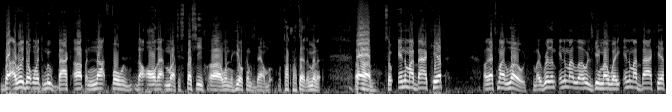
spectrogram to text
But I really don't want it to move back up and not forward all that much, especially uh, when the heel comes down. We'll talk about that in a minute. Um, so into my back hip, oh, that's my load. My rhythm into my load is getting my weight into my back hip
